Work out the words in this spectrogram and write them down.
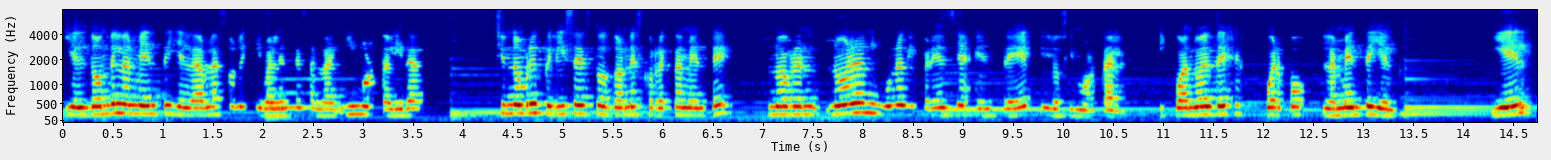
Y el don de la mente y el habla son equivalentes a la inmortalidad. Si un hombre utiliza estos dones correctamente, no habrá, ninguna diferencia entre él y los inmortales. Y cuando él deje su cuerpo, la mente y el y él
